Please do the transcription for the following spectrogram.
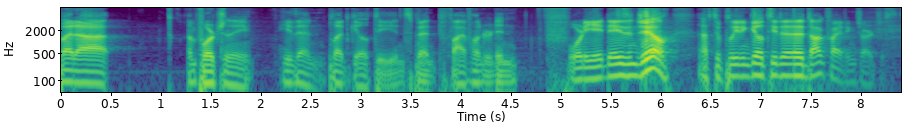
But uh, unfortunately, he then pled guilty and spent 548 days in jail after pleading guilty to dogfighting charges.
